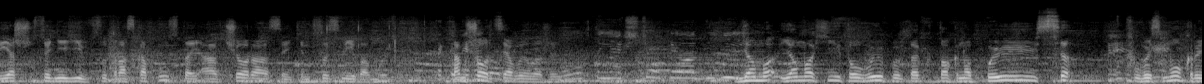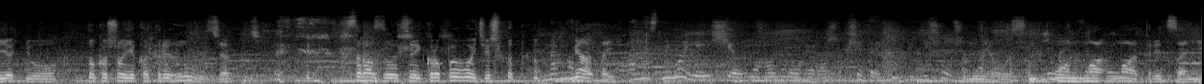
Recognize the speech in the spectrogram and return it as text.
Я ж сьогодні їв з утра з капустою, а вчора з этим, з слівами. Так Там шорт я виложив. Ух ти, як щоки одні. Я, ма- я мохіто випив, так, так напився. Фу, Весь мокрий від нього. Тільки що як отригнувся. Сразу оцей кропивой чи що там, Нам м'ятай. А нас немає ще одного блогера, щоб ще третій підійшов, щоб Ні, нам ось комплімент он ма- зробили. матриця, ні.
